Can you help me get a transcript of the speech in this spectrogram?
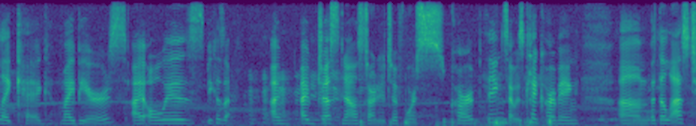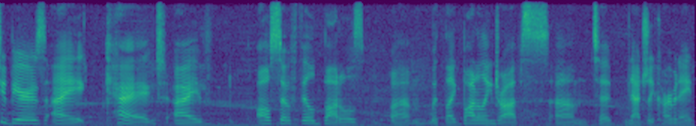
like keg my beers, I always because I, I'm I've just now started to force carb things. I was keg carbing, um, but the last two beers I kegged, I've also filled bottles um, with like bottling drops um, to naturally carbonate,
